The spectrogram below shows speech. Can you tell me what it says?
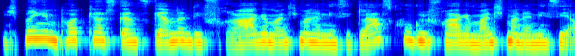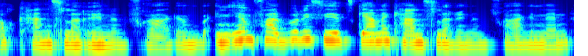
Ich bringe im Podcast ganz gerne die Frage, manchmal nenne ich sie Glaskugelfrage, manchmal nenne ich sie auch Kanzlerinnenfrage. Und in Ihrem Fall würde ich sie jetzt gerne Kanzlerinnenfrage nennen,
